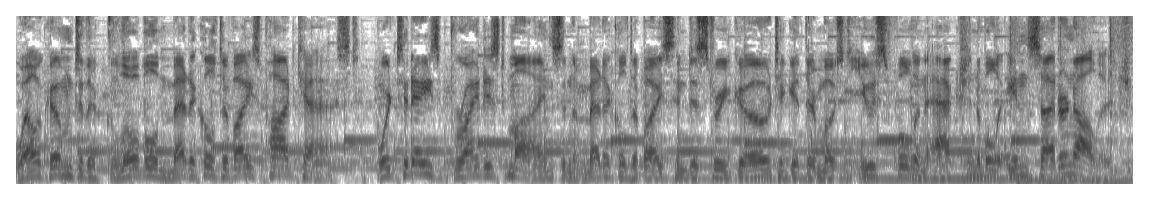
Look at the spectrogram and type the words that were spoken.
Welcome to the Global Medical Device Podcast, where today's brightest minds in the medical device industry go to get their most useful and actionable insider knowledge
